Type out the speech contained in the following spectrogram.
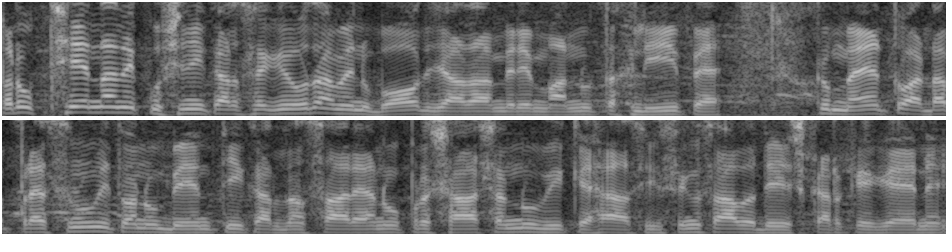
ਪਰ ਉੱਥੇ ਇਹਨਾਂ ਨੇ ਕੁਝ ਨਹੀਂ ਕਰ ਸਕੇ। ਉਹਦਾ ਮੈਨੂੰ ਬਹੁਤ ਜ਼ਿਆਦਾ ਮੇਰੇ ਮਨ ਨੂੰ ਤਕਲੀਫ ਹੈ। ਤੇ ਮੈਂ ਤੁਹਾਡਾ ਪ੍ਰੈਸ ਨੂੰ ਵੀ ਤੁਹਾਨੂੰ ਬੇਨਤੀ ਕਰਦਾ, ਸਾਰਿਆਂ ਨੂੰ, ਪ੍ਰਸ਼ਾਸਨ ਨੂੰ ਵੀ ਕਿਹਾ ਅਸੀਂ ਸਿੰਘ ਸਾਹਿਬ ਆਦੇਸ਼ ਕਰਕੇ ਗਏ ਨੇ,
